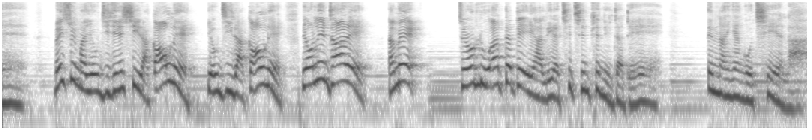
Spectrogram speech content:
င်းမိတ်ဆွေမှာယုံကြည်ခြင်းရှိတာကောင်းတယ်ယုံကြည်တာကောင်းတယ်မျှော်လင့်ထားတယ်ဒါပေမဲ့ကျွန်တော်လူအပ်တတ်တဲ့အရာလေးကချစ်ချင်းဖြစ်နေတတ်တယ်တင်နိုင်ငံကိုချစ်ရလား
